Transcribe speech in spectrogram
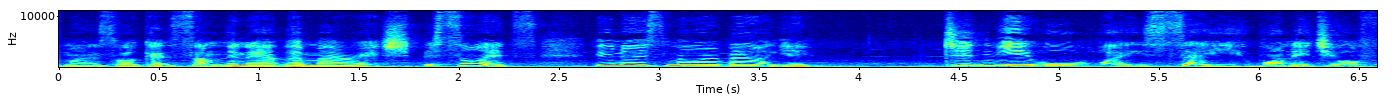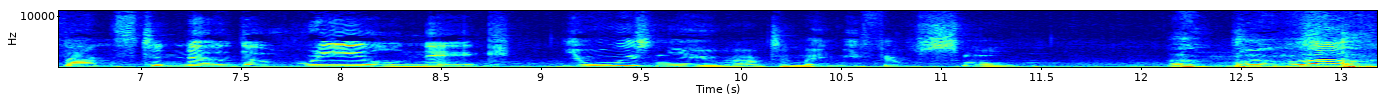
Might as well get something out of the marriage. Besides, who knows more about you? Didn't you always say you wanted your fans to know the real Nick? You always knew how to make me feel small. Oh, whoa, whoa!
